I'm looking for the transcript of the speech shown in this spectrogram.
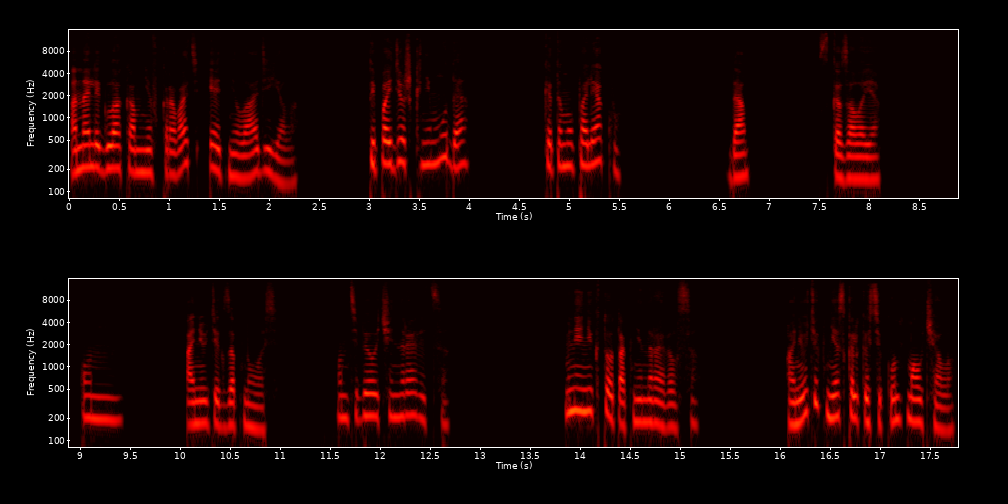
Она легла ко мне в кровать и отняла одеяло. «Ты пойдешь к нему, да? К этому поляку?» «Да», — сказала я. «Он...» — Анютик запнулась. «Он тебе очень нравится?» «Мне никто так не нравился». Анютик несколько секунд молчала.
